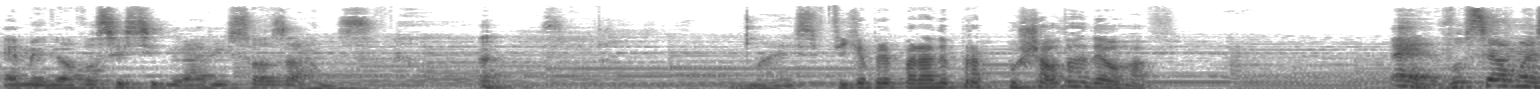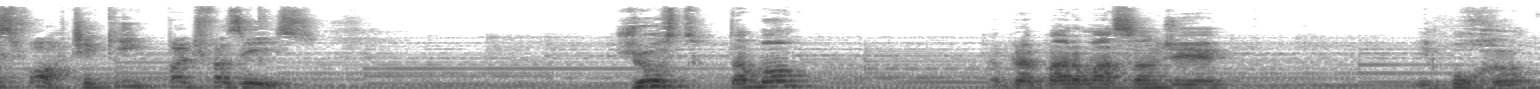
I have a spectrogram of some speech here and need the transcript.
é melhor vocês segurarem suas armas. Mas fica preparado pra puxar o Tardel, Rafa. É, você é o mais forte aqui, pode fazer isso. justo, tá bom. Eu preparo uma ação de empurrão.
